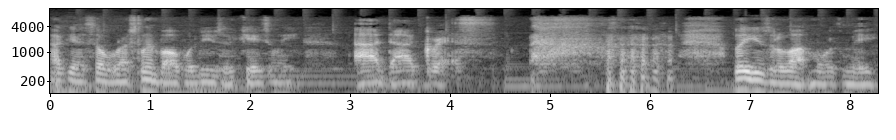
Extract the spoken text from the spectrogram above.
I guess old Rush Limbaugh would use it occasionally. I digress. they use it a lot more than me,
